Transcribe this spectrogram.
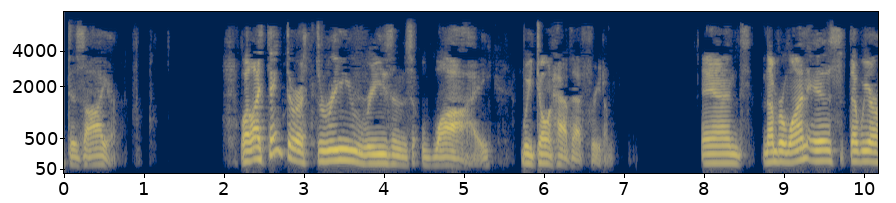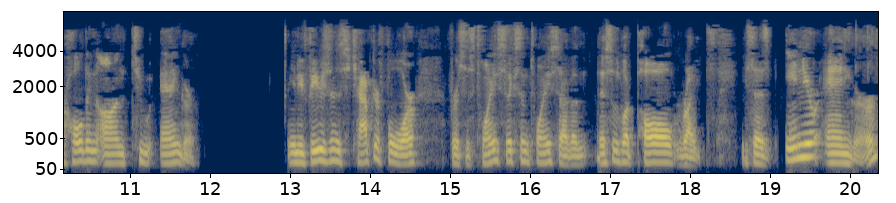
desire? Well, I think there are three reasons why we don't have that freedom. And number one is that we are holding on to anger. In Ephesians chapter 4, verses 26 and 27, this is what Paul writes. He says, In your anger,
